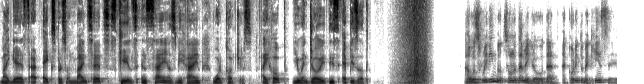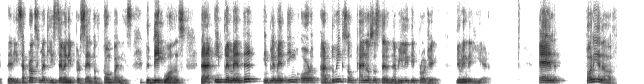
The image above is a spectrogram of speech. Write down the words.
My guests are experts on mindsets, skills, and science behind work cultures. I hope you enjoy this episode. I was reading not so long time ago that according to McKinsey, there is approximately 70% of companies, the big ones, that are implemented, implementing or are doing some kind of sustainability project during the year. And funny enough,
